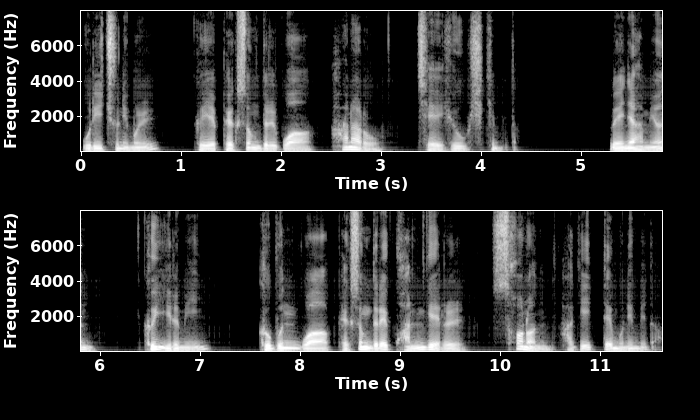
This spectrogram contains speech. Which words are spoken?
우리 주님을 그의 백성들과 하나로 제휴시킵니다. 왜냐하면 그 이름이 그분과 백성들의 관계를 선언하기 때문입니다.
